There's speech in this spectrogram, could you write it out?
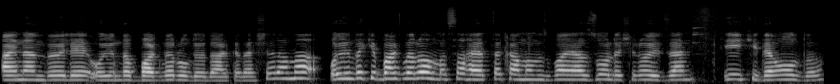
aynen böyle oyunda bug'lar oluyordu arkadaşlar ama oyundaki bug'lar olmasa hayatta kalmamız bayağı zorlaşır o yüzden iyi ki de oldu.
